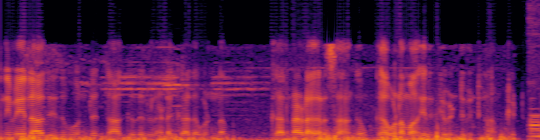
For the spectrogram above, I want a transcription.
இனிமேலாவது இது போன்ற தாக்குதல்கள் நடக்காத வண்ணம் கர்நாடக அரசாங்கம் கவனமாக இருக்க வேண்டும் என்று நாம் கேட்டோம்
